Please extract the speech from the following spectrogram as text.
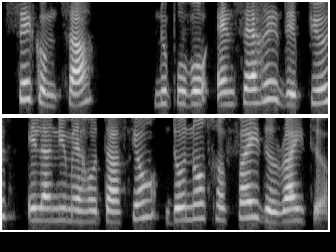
C'est comme ça, nous pouvons insérer des puces et la numérotation dans notre feuille de Writer.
